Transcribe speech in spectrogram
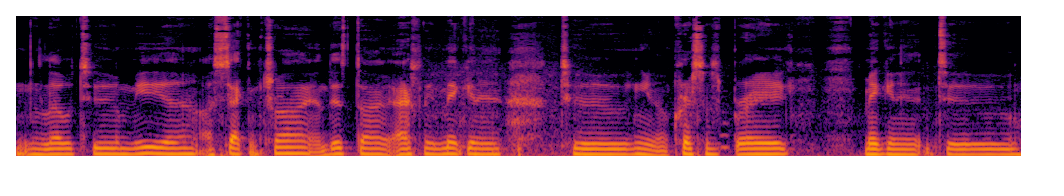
level 2 media a second try, and this time actually making it to, you know, Christmas break, making it to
